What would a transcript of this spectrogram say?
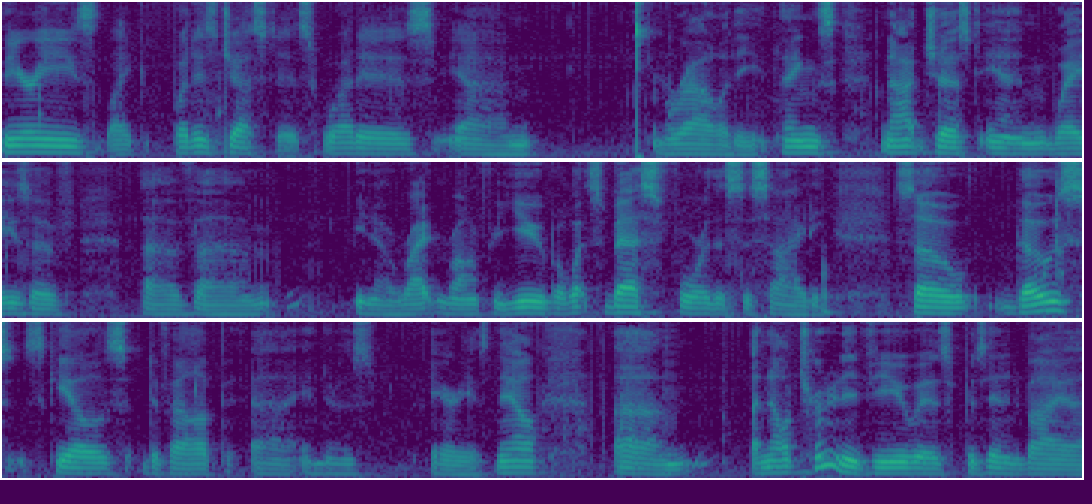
theories like what is justice, what is um, morality, things not just in ways of, of um, you know, right and wrong for you, but what's best for the society. So those skills develop uh, in those areas. Now, um, an alternative view is presented by a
